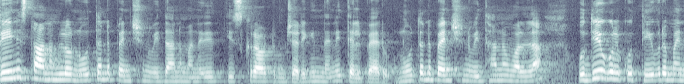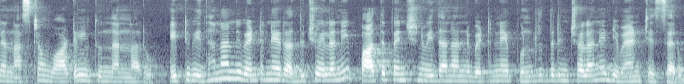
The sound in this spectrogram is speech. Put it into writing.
దీని స్థానంలో నూతన పెన్షన్ విధానం అనేది తీసుకురావటం జరిగిందని తెలిపారు. నూతన పెన్షన్ విధానం వల్ల ఉద్యోగులకు తీవ్రమైన నష్టం వాటిల్లుతుందన్నారు. ఇటు విధానాన్ని వెంటనే రద్దు చేయాలని పాత పెన్షన్ విధానాన్ని వెంటనే పునరుద్ధరించాలని డిమాండ్ చేశారు.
